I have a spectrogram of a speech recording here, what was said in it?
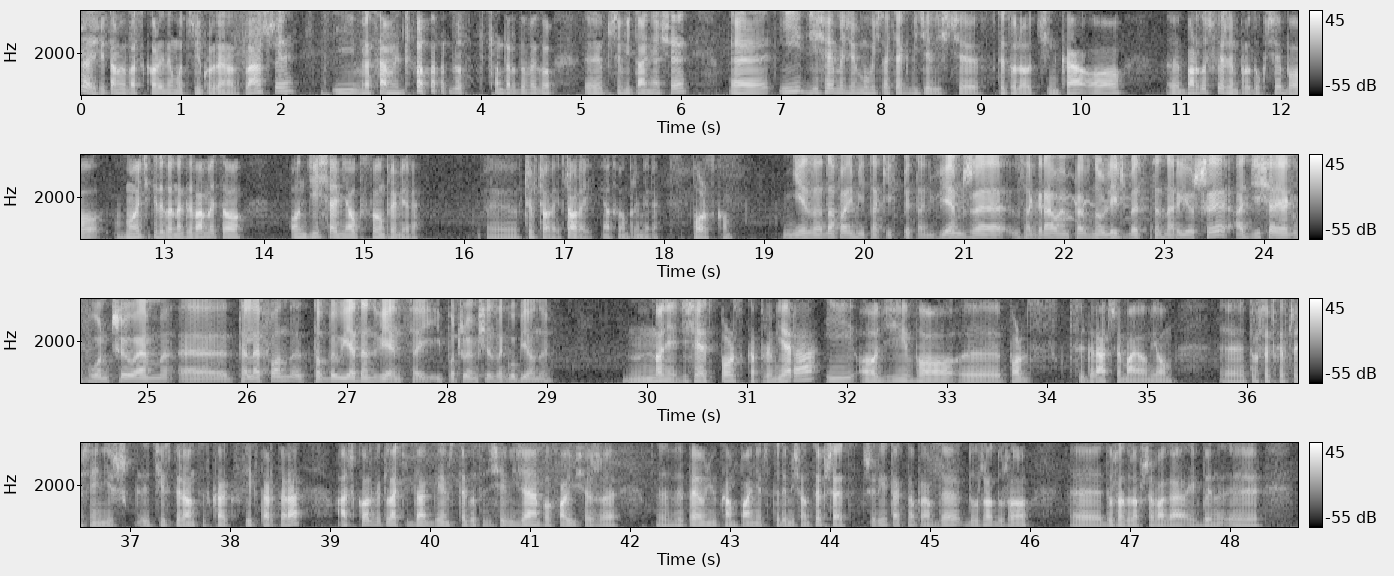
Cześć, witamy Was w kolejnym odcinku Rodeo nad planszy i wracamy do, do standardowego e, przywitania się. E, I dzisiaj będziemy mówić, tak jak widzieliście w tytule odcinka, o e, bardzo świeżym produkcie, bo w momencie, kiedy go nagrywamy, to on dzisiaj miał swoją premierę. E, czy wczoraj? Wczoraj miał swoją premierę polską. Nie zadawaj mi takich pytań. Wiem, że zagrałem pewną liczbę scenariuszy, a dzisiaj jak włączyłem e, telefon, to był jeden więcej i poczułem się zagubiony. No nie, dzisiaj jest polska premiera i o dziwo y, polscy gracze mają ją y, troszeczkę wcześniej niż ci wspierający z, Kickstartera, aczkolwiek Lucky Duck Games, z tego co dzisiaj widziałem, pochwalił się, że wypełnił kampanię 4 miesiące przed, czyli tak naprawdę dużo, dużo, y, duża, duża przewaga jakby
